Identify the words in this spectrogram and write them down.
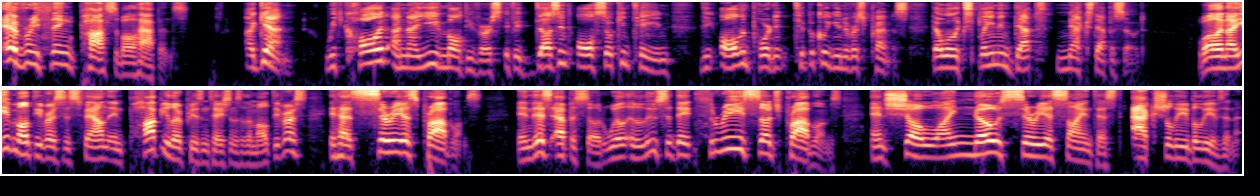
everything possible happens. Again, we call it a naive multiverse if it doesn't also contain the all important typical universe premise that we'll explain in depth next episode. While a naive multiverse is found in popular presentations of the multiverse, it has serious problems. In this episode, we'll elucidate three such problems and show why no serious scientist actually believes in it.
